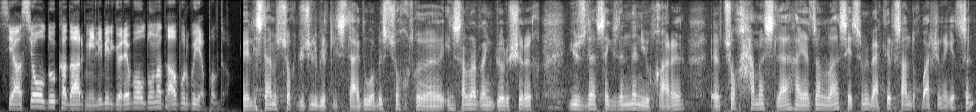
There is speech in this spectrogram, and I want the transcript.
siyasi olduğu kadar milli bir görev olduğuna da vurgu yapıldı. E, Listemiz çok güçlü bir listedir ve biz çok e, insanlarla görüşürük. Yüzde sekseninden yukarı e, çok hemasla, heyecanla seçimi bekler sandık başına geçsin.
